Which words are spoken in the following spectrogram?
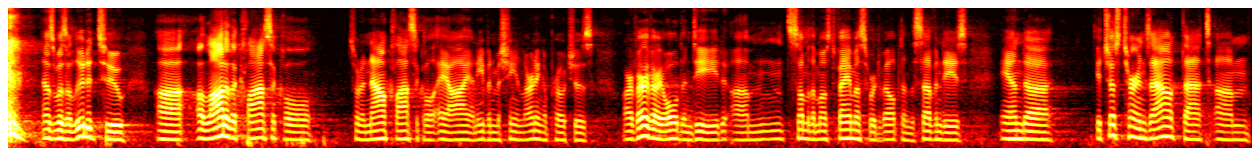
as was alluded to, uh, a lot of the classical sort of now classical AI and even machine learning approaches are very, very old indeed. Um, some of the most famous were developed in the 70s. And uh, it just turns out that um,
